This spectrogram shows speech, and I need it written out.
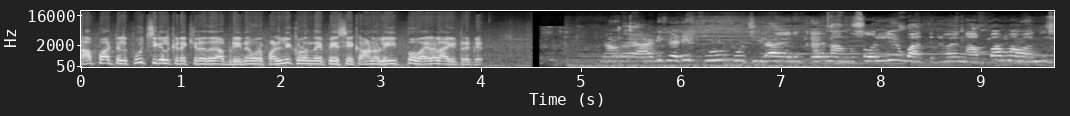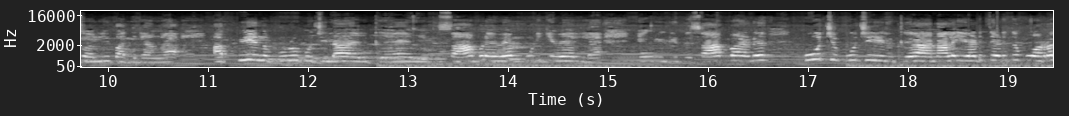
சாப்பாட்டில் பூச்சிகள் கிடைக்கிறது அப்படின்னு ஒரு பள்ளி குழந்தை பேசிய காணொலி இப்போ வைரல் ஆகிட்டு இருக்கு நாங்கள் அடிக்கடி புழு பூச்சிலாம் இருக்கு. நாங்கள் சொல்லியும் பார்த்துட்டோம். எங்கள் அப்பா அம்மா வந்து சொல்லி பார்த்துட்டாங்க. அப்பயும் இந்த புழு பூச்சிலாம் இருக்கு. எங்களுக்கு சாப்பிடவே பிடிக்கவே இல்லை. எங்களுக்கு இந்த சாப்பாடு பூச்சி பூச்சி இருக்கு. அதனால எடுத்து எடுத்து போடுற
